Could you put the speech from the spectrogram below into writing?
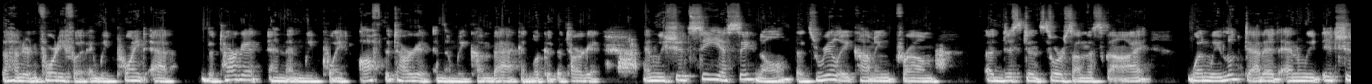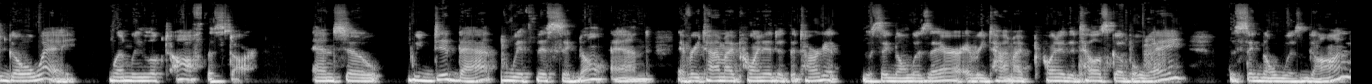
the 140 foot, and we point at the target and then we point off the target and then we come back and look at the target and we should see a signal that's really coming from a distant source on the sky when we looked at it and we it should go away when we looked off the star. And so we did that with this signal and every time i pointed at the target the signal was there. Every time i pointed the telescope away the signal was gone.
